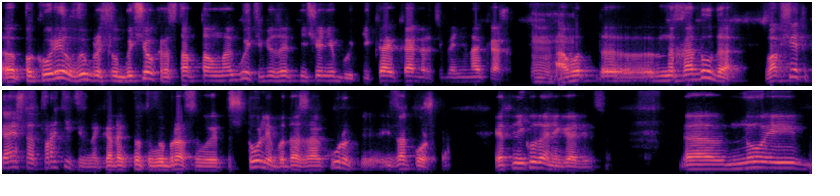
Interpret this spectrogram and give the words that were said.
э, покурил, выбросил бычок, растоптал ногой, тебе за это ничего не будет, никакая камера тебя не накажет. Угу. А вот э, на ходу, да, вообще это, конечно, отвратительно, когда кто-то выбрасывает что-либо, даже окурок из окошка. Это никуда не годится. Э, ну и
